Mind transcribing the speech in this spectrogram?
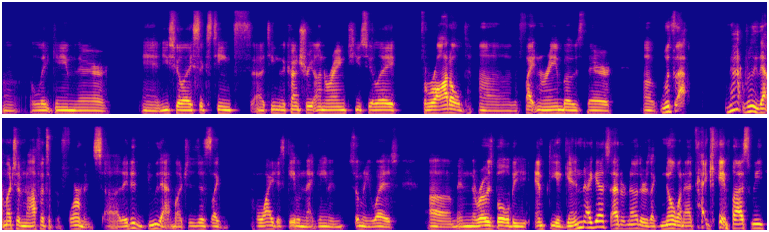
a a late game there. And UCLA 16th uh, team in the country, unranked. UCLA throttled uh, the Fighting Rainbows there uh, without not really that much of an offensive performance. Uh, they didn't do that much. It's just like Hawaii just gave them that game in so many ways. Um, and the Rose Bowl will be empty again, I guess. I don't know. There's like no one at that game last week.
